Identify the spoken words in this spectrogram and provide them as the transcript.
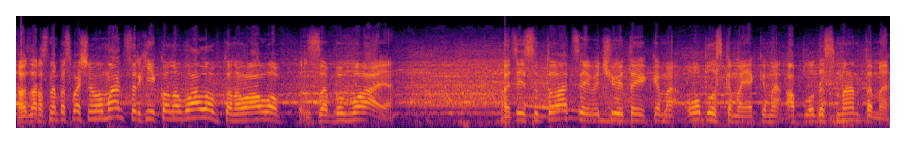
А зараз небезпечний момент. Сергій Коновалов. Коновалов забиває. У цій ситуації ви чуєте, якими оплесками, якими аплодисментами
